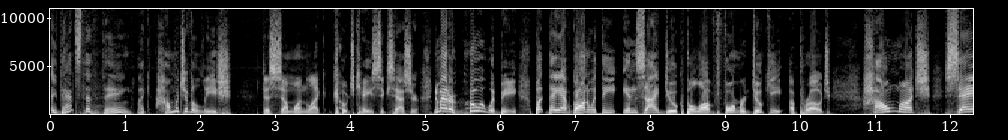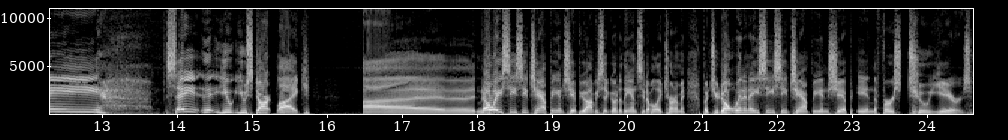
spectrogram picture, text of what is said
That's the thing. Like, how much of a leash does someone like Coach K's successor, no matter who it would be, but they have gone with the inside Duke, beloved former Dookie approach. How much, say, say you you start like. Uh, no ACC championship. You obviously go to the NCAA tournament, but you don't win an ACC championship in the first two years.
